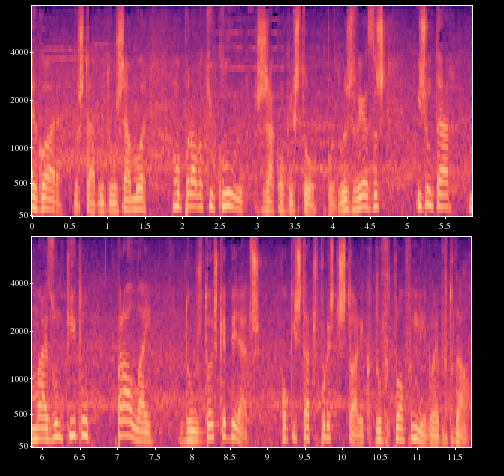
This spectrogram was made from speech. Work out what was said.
agora no estádio do Jamor, uma prova que o clube já conquistou por duas vezes e juntar mais um título para além dos dois campeonatos conquistados por este histórico do futebol feminino em Portugal.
